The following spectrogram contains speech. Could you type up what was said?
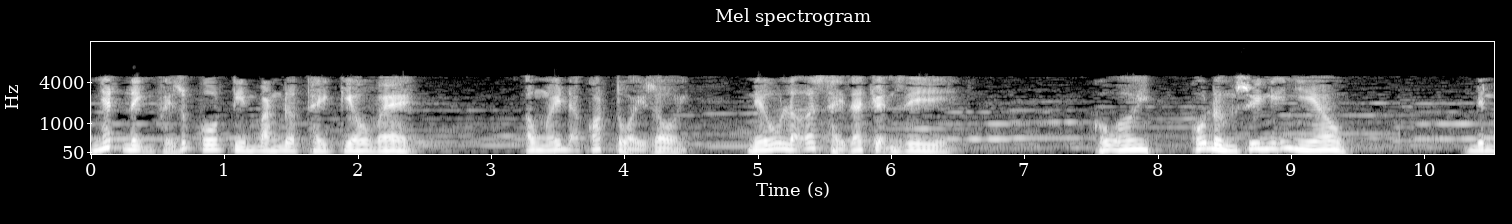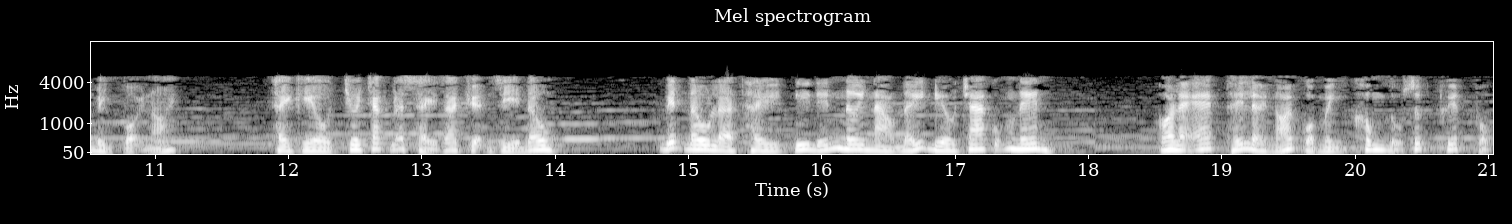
nhất định phải giúp cô tìm bằng được thầy Kiều về. Ông ấy đã có tuổi rồi, nếu lỡ xảy ra chuyện gì... Cô ơi, cô đừng suy nghĩ nhiều. Biên Bình vội nói, thầy Kiều chưa chắc đã xảy ra chuyện gì đâu. Biết đâu là thầy đi đến nơi nào đấy điều tra cũng nên. Có lẽ thấy lời nói của mình không đủ sức thuyết phục,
